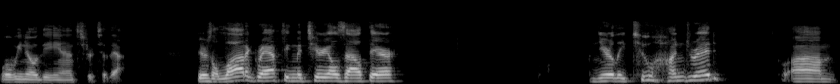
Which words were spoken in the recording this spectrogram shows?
Well, we know the answer to that. There's a lot of grafting materials out there, nearly 200. Um,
